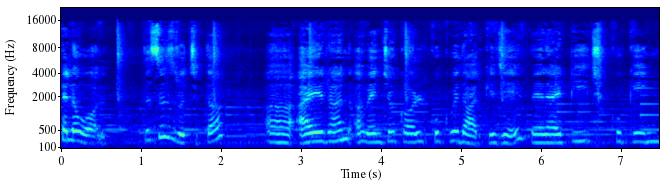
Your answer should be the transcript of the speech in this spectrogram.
Hello all, this is Ruchita. Uh, I run a venture called Cook with RKJ where I teach cooking,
